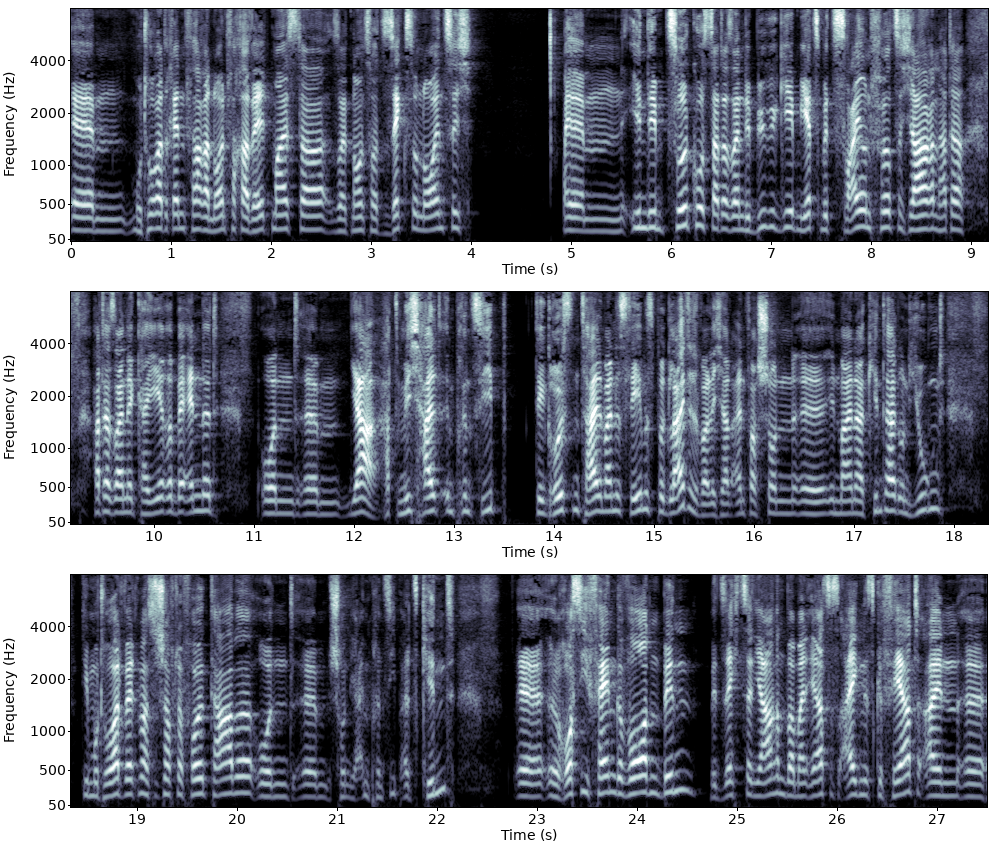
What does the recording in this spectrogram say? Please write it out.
ähm, Motorradrennfahrer, neunfacher Weltmeister seit 1996. Ähm, in dem Zirkus hat er sein Debüt gegeben. Jetzt mit 42 Jahren hat er, hat er seine Karriere beendet. Und ähm, ja, hat mich halt im Prinzip den größten Teil meines Lebens begleitet, weil ich halt einfach schon äh, in meiner Kindheit und Jugend die Motorrad-Weltmeisterschaft verfolgt habe und ähm, schon ja im Prinzip als Kind äh, Rossi-Fan geworden bin. Mit 16 Jahren war mein erstes eigenes Gefährt ein äh,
